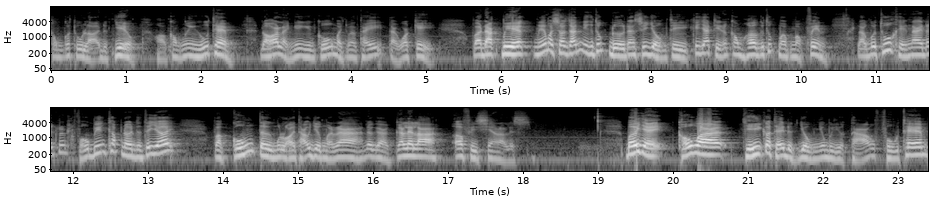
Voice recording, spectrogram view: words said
không có thu lợi được nhiều, họ không nghiên cứu thêm. Đó là những nghiên cứu mà chúng ta thấy tại Hoa Kỳ. Và đặc biệt, nếu mà so sánh những cái thuốc đường đang sử dụng thì cái giá trị nó không hơn cái thuốc morphine. Là một thuốc hiện nay rất rất phổ biến khắp nơi trên thế giới và cũng từ một loại thảo dược mà ra, đó là Galela officinalis. Bởi vậy, khổ qua chỉ có thể được dùng như một dược thảo phụ thêm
